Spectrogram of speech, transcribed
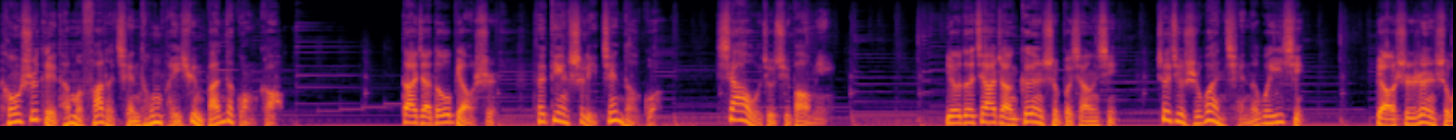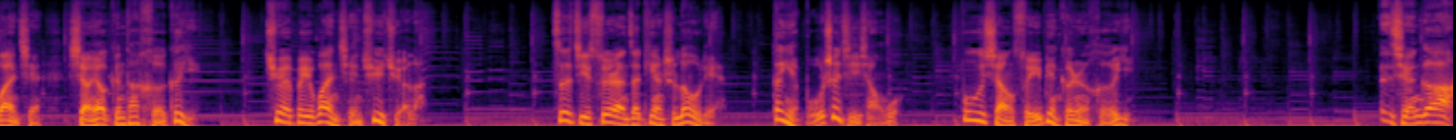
同时给他们发了钱通培训班的广告。大家都表示在电视里见到过，下午就去报名。有的家长更是不相信这就是万钱的微信，表示认识万钱，想要跟他合个影，却被万钱拒绝了。自己虽然在电视露脸，但也不是吉祥物，不想随便跟人合影。钱哥，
